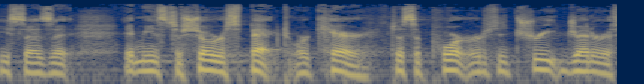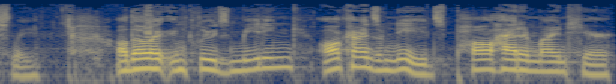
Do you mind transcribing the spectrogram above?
he says that it means to show respect or care, to support or to treat generously. Although it includes meeting all kinds of needs, Paul had in mind here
